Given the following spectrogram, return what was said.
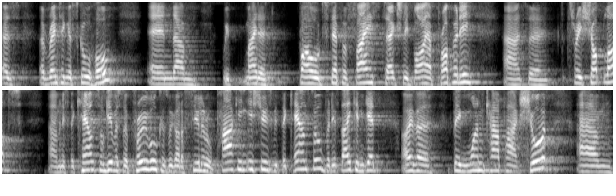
as, of renting a school hall. And um, we made a bold step of faith to actually buy a property. Uh, it's a three shop lots. Um, and if the council give us approval, because we've got a few little parking issues with the council, but if they can get over being one car park short, um,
